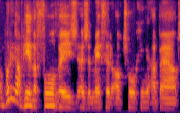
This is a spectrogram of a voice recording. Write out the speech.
I'm putting up here the four V's as a method of talking about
